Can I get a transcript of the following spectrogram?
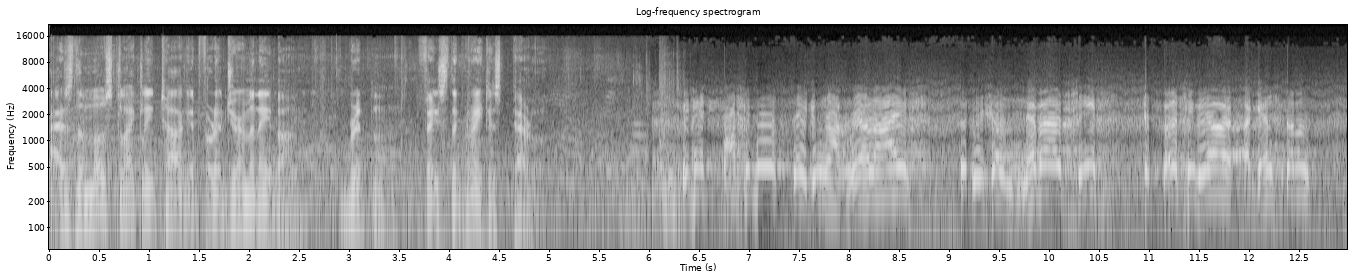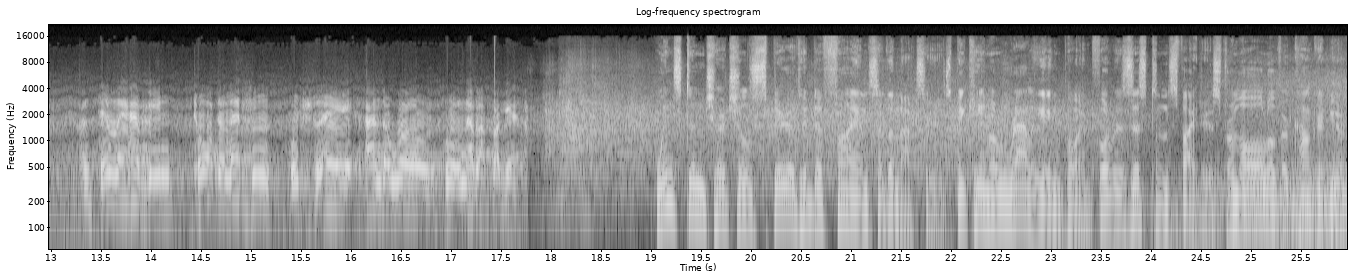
As the most likely target for a German A-bomb, Britain faced the greatest peril. Is it possible they do not realize that we shall never cease to persevere against them until they have been taught a lesson which they and the world will never forget? Winston Churchill's spirited defiance of the Nazis became a rallying point for resistance fighters from all over conquered Europe.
